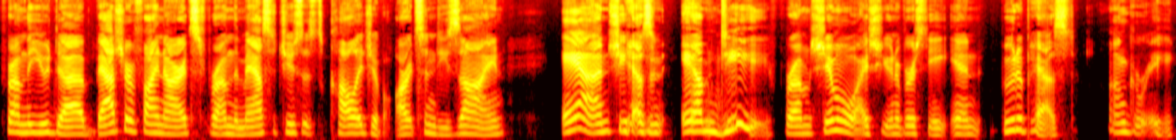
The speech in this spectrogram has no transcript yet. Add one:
from the UW, Bachelor of Fine Arts from the Massachusetts College of Arts and Design, and she has an MD from Semmelweis University in Budapest, Hungary.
